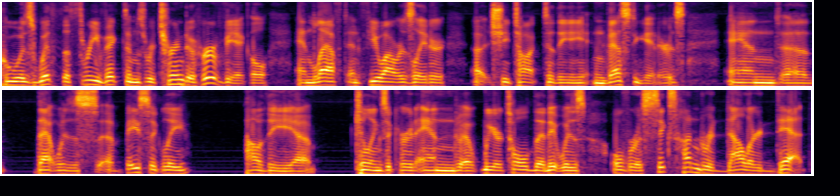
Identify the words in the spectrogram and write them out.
who was with the three victims returned to her vehicle and left. And a few hours later, uh, she talked to the investigators. And uh, that was uh, basically how the uh, killings occurred. And uh, we are told that it was over a $600 debt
